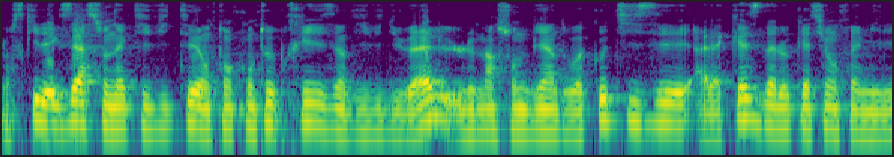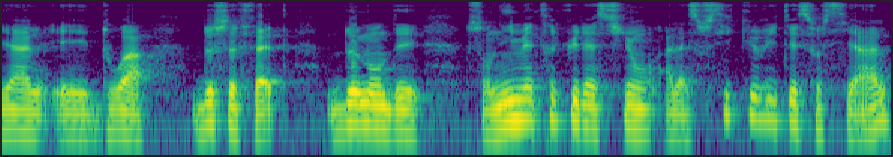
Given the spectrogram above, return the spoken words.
Lorsqu'il exerce son activité en tant qu'entreprise individuelle, le marchand de biens doit cotiser à la caisse d'allocation familiale et doit, de ce fait, demander son immatriculation à la sécurité sociale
